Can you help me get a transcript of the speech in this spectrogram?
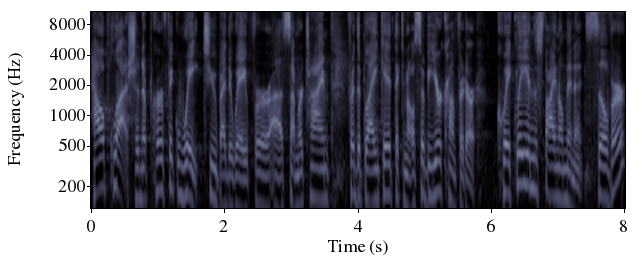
How plush and a perfect weight too, by the way, for uh, summertime for the blanket that can also be your comforter. Quickly in this final minute, silver,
